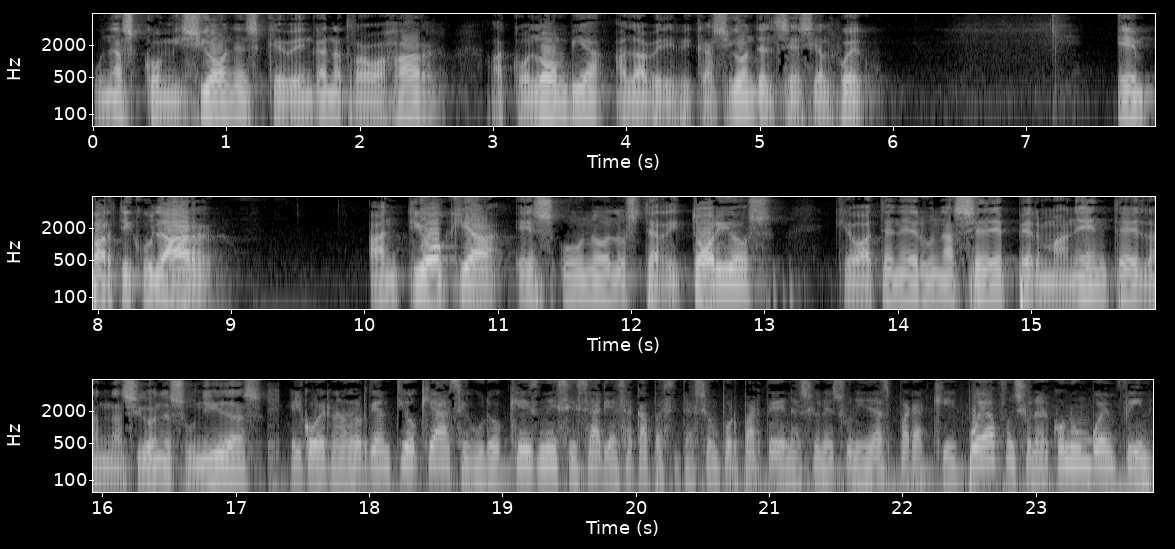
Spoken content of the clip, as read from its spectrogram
unas comisiones que vengan a trabajar a Colombia a la verificación del cese al fuego. En particular, Antioquia es uno de los territorios que va a tener una sede permanente de las Naciones Unidas. El gobernador de Antioquia aseguró que es necesaria esa capacitación por parte de Naciones Unidas para que pueda funcionar con un buen fin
